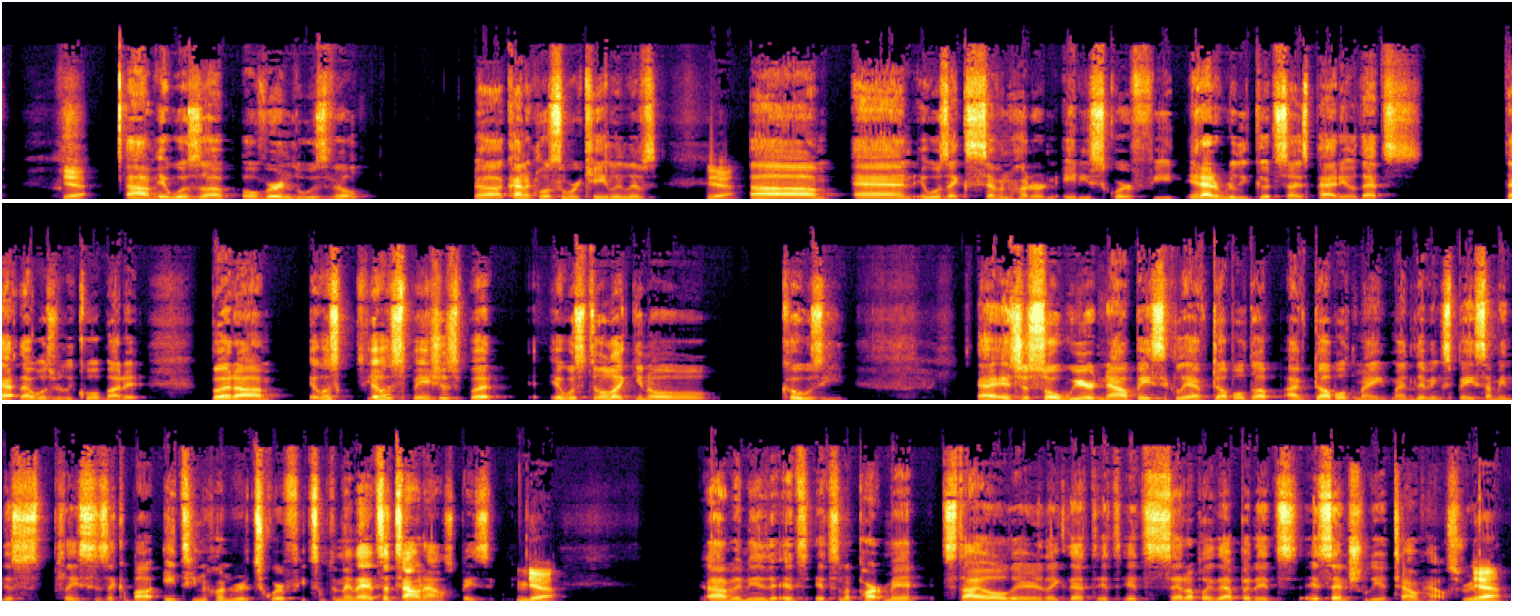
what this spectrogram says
Yeah. um, it was uh, over in louisville uh, kind of close to where kaylee lives Yeah. um, and it was like 780 square feet. It had a really good sized patio. That's that that was really cool about it. But um, it was it was spacious, but it was still like you know cozy. Uh, it's just so weird now. Basically, I've doubled up. I've doubled my my living space. I mean, this place is like about eighteen hundred square feet, something like that. It's a townhouse, basically. Yeah. Um, I mean, it's it's an apartment style. There, like that. It's it's set up like that, but it's essentially a townhouse. Really. Yeah.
